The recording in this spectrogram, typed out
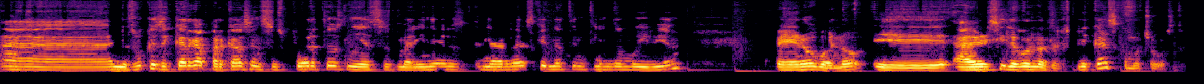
a los buques de carga aparcados en sus puertos ni a sus marineros. La verdad es que no te entiendo muy bien, pero bueno, eh, a ver si luego nos lo explicas, con mucho gusto.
